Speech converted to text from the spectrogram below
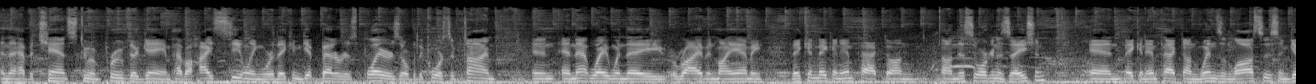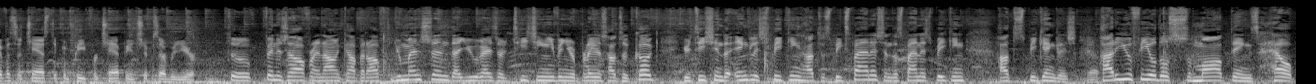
and that have a chance to improve their game, have a high ceiling where they can get better as players over the course of time, and and that way when they arrive in Miami, they can make an impact on on this organization and make an impact on wins and losses and give us a chance to compete for championships every year. To finish it off right now and cap it off, you mentioned that you guys are teaching even your players how to cook. You're teaching the English speaking how to speak Spanish and the Spanish speaking how to speak English. Yes. How do you feel those small things help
